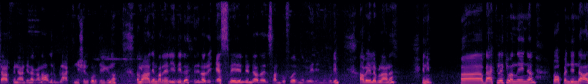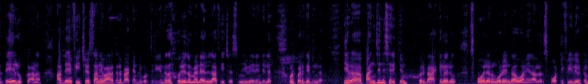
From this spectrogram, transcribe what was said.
ഷാർപ്പിൻ ആന്റിന കാണാം അതൊരു ബ്ലാക്ക് ഫിനിഷിൽ കൊടുത്തിരിക്കുന്നു. നമ്മൾ ആദ്യം പറഞ്ഞ രീതിയിൽ ഇതിനൊരു എസ് വേരിയന്റ് ഉണ്ട് അതായത് സൺറൂഫ് വരുന്ന ഒരു വേരിയന്റും കൂടി അവൈലബിൾ ആണ്. ഇനി ബാക്കിലേക്ക് വന്നു കഴിഞ്ഞാൽ ടോപ്പ് എൻഡിന്റെ അതേ ലുക്കാണ് അതേ ഫീച്ചേഴ്സ് ആണ് ഈ വാഹനത്തിന്റെ ബാക്ക് എൻഡിൽ കൊടുത്തിരിക്കുന്നത്. ഒരുവിധം വേണ്ട എല്ലാ ഫീച്ചേഴ്സും ഈ വേരിയന്റിൽ ഉൾപ്പെടുത്തിയിട്ടുണ്ട്. ഈ പഞ്ചിന് ശരിക്കും ഒരു ബാക്കിൽ ഒരു സ്പോയിലറും കൂടി ഉണ്ടാവുകയാണെങ്കിൽ നല്ലൊരു സ്പോട്ടി ഫീൽ കിട്ടും.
